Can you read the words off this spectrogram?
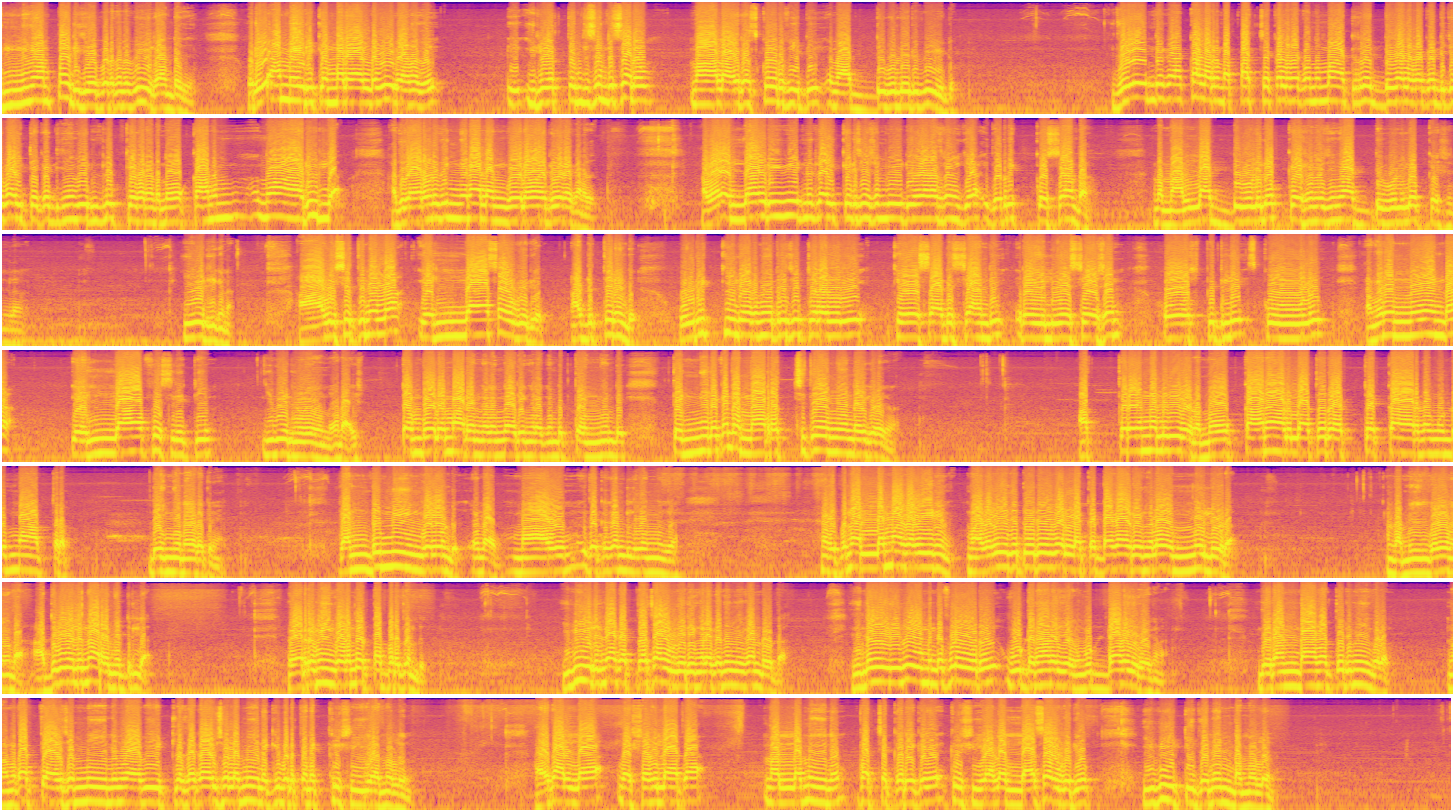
ഇന്ന് ഞാൻ പരിചയപ്പെടുന്ന വീടാണിത്. ഒരു അമേരിക്കൻ മലയാളിയുടെ വീടാണത്. ഇരുപത്തഞ്ച് സെന്റ് സ്ഥലവും നാലായിരം സ്ക്വയർ ഫീറ്റ് അടിപൊളി ഒരു വീടും. ഇത് ഇതിന്റെ കളറുണ്ട് പച്ച കളറൊക്കെ ഒന്ന് മാറ്റി റെഡ് കളറൊക്കെ അടിച്ച് വൈറ്റ് ഒക്കെ അടിച്ച് വീടിന്റെ ലുക്ക് വരണ്ട നോക്കാനും ഒന്നും ആരുമില്ല. അത് കാരണം ഇത് ഇങ്ങനെ അലങ്കോലമായിട്ട് കിടക്കണത്. അപ്പൊ എല്ലാവരും ഈ വീടിന് ലൈക്ക് അടിച്ച ശേഷം വീഡിയോ കാണാൻ ശ്രമിക്കുക. ഇത് റിക്വസ്റ്റ് വേണ്ട നല്ല അടിപൊളി ലൊക്കേഷൻ എന്ന് വെച്ച് കഴിഞ്ഞാൽ അടിപൊളി ലൊക്കേഷനിലാണ് ഈ ആവശ്യത്തിനുള്ള എല്ലാ സൗകര്യവും അടുത്തിട്ടുണ്ട്. ഒരു കിലോമീറ്റർ ചുറ്റളവിൽ K S R T stand railway station hospital school അങ്ങനെ എന്ന് വേണ്ട. എല്ലാ ഫെസിലിറ്റിയും ഈ വീടിനുള്ളതുണ്ട് കണ്ടാ, ഇഷ്ടം പോലെ മരങ്ങളും കാര്യങ്ങളൊക്കെ ഉണ്ട്. തെങ്ങുണ്ട്. തെങ്ങിലൊക്കെ നിറച്ച് തേങ്ങ ഉണ്ടായി കിടക്കണം അത്രയും നല്ല വീടാണ് നോക്കാൻ ആളില്ലാത്ത ഒരു ഒറ്റ കാരണം കൊണ്ട് മാത്രം ഇതിങ്ങനെ കിടക്കണേ. രണ്ട് മീൻകളുണ്ട്. കണ്ടോ മാവും ഇതൊക്കെ കണ്ടില്ല തെങ്ങുക ഇപ്പൊ നല്ല മഴ പെയ്യും മഴ പെയ്തിട്ട് ഒരു വെള്ളക്കെട്ട കാര്യങ്ങളോ ഒന്നുമില്ല ഇവിടെ. കണ്ടോ മീൻകുളം വേണ്ട അതുപോലും അറിഞ്ഞിട്ടില്ല വേറൊരു മീൻകുളം തൊട്ടപ്പുറത്തുണ്ട്. ഈ വീടിന്റെ അകത്തെ സൗകര്യങ്ങളൊക്കെ നിങ്ങൾ കണ്ടോട്ടാ ഇതിന്റെ ഒരു റൂമിന്റെ ഫ്ലോറ് വുഡനാണ് വുഡാണ് ചെയ്തേക്കണം. ഇത് രണ്ടാമത്തെ ഒരു മീൻകുളം. നമുക്ക് അത്യാവശ്യം മീനും വീട്ടിലത്തെ ആവശ്യമുള്ള മീനൊക്കെ ഇവിടെ തന്നെ കൃഷി ചെയ്യാന്നുള്ളു അത് നല്ല വിഷമില്ലാത്ത നല്ല മീനും പച്ചക്കറിയൊക്കെ കൃഷി ചെയ്യാനുള്ള എല്ലാ സൗകര്യവും ഈ വീട്ടിൽ തന്നെ ഉണ്ടെന്നുള്ളത്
